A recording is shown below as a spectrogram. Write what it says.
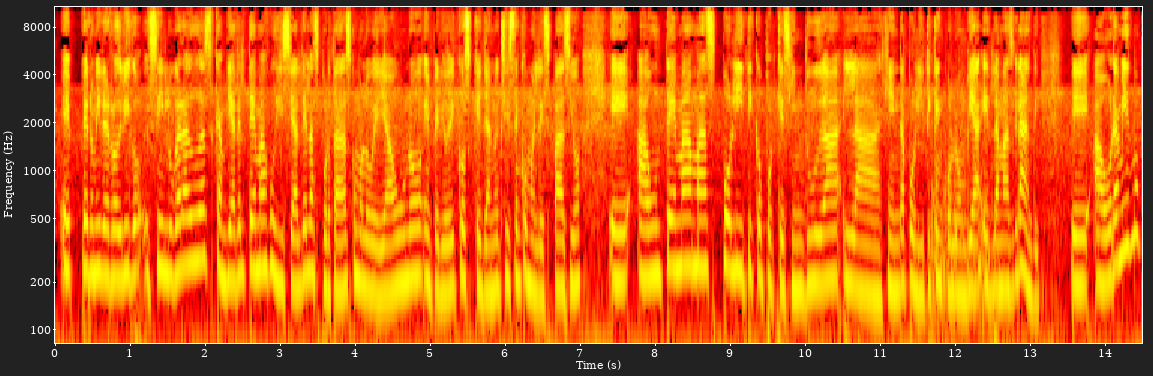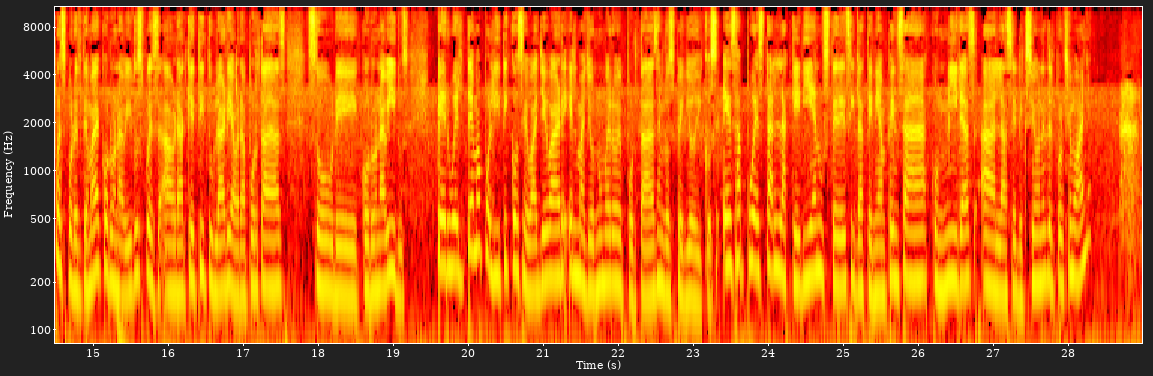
Eh, pero mire, Rodrigo, sin lugar a dudas, cambiar el tema judicial de las portadas, como lo veía uno en periódicos que ya no existen como el espacio, eh, a un tema más político, porque sin duda la agenda política en Colombia es la más grande. Eh, ahora mismo, pues por el tema de coronavirus, pues habrá que titular y habrá portadas sobre coronavirus. Pero el tema político se va a llevar el mayor número de portadas en los periódicos. ¿Esa apuesta la querían ustedes y la tenían pensada con miras a las elecciones del próximo año?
